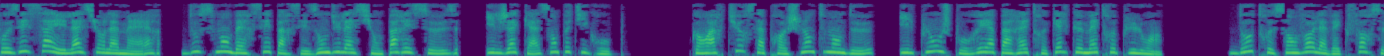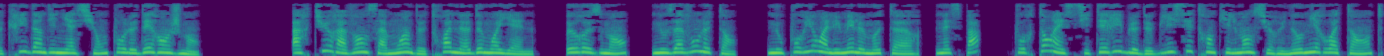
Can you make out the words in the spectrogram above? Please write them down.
Posés ça et là sur la mer, doucement bercés par ces ondulations paresseuses, ils jacassent en petits groupes. Quand Arthur s'approche lentement d'eux, ils plongent pour réapparaître quelques mètres plus loin. D'autres s'envolent avec force cris d'indignation pour le dérangement. Arthur avance à moins de trois nœuds de moyenne. Heureusement, nous avons le temps. Nous pourrions allumer le moteur, n'est-ce pas? Pourtant est-ce si terrible de glisser tranquillement sur une eau miroitante,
